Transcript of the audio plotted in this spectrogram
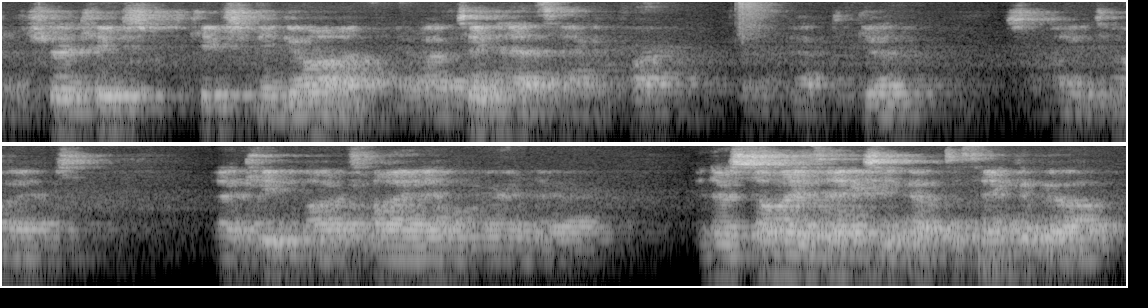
And it sure keeps keeps me going. You know, I've taken that thing apart and put it back together so many times. And I keep modifying it here and there. And there's so many things you have to think about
